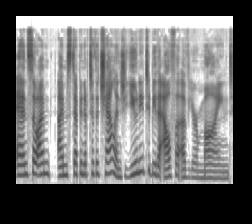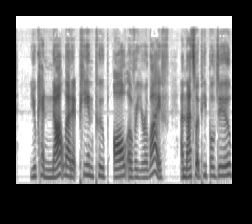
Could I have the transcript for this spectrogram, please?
And so I'm I'm stepping up to the challenge. You need to be the alpha of your mind. You cannot let it pee and poop all over your life, and that's what people do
